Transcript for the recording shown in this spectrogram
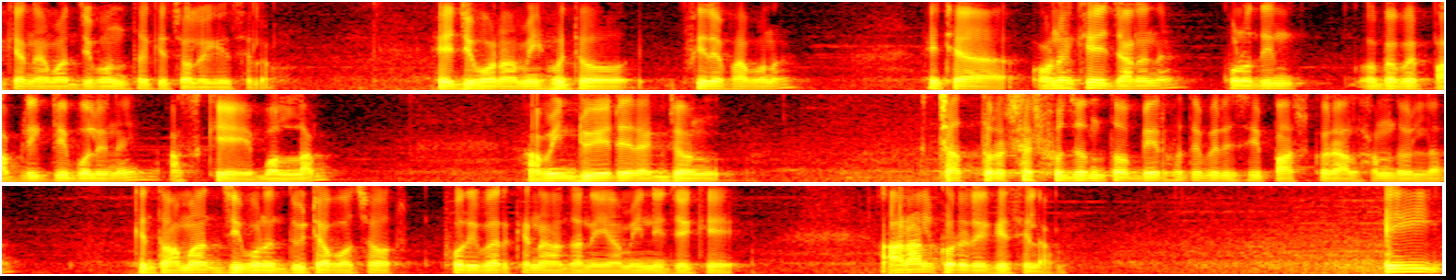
এখানে আমার জীবন থেকে চলে গেছিল। এই জীবন আমি হয়তো ফিরে পাবো না। এটা অনেকেই জানে না কোনো দিন ওইভাবে পাবলিকলি বলি নাই, আজকে বললাম। আমি ডুয়েটের একজন ছাত্র, শেষ পর্যন্ত বের হতে পেরেছি, পাশ করে আলহামদুলিল্লাহ। কিন্তু আমার জীবনের দুইটা বছর পরিবারকে না জানি আমি নিজেকে আড়াল করে রেখেছিলাম। এই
